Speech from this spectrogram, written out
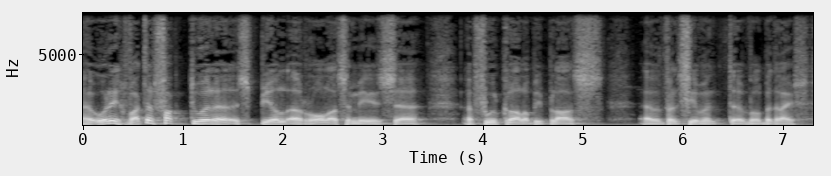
Uh, Ulrich, watter faktore speel 'n rol as 'n mens 'n uh, voerkraal op die plaas uh, winsgewend uh, wil bedryf?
